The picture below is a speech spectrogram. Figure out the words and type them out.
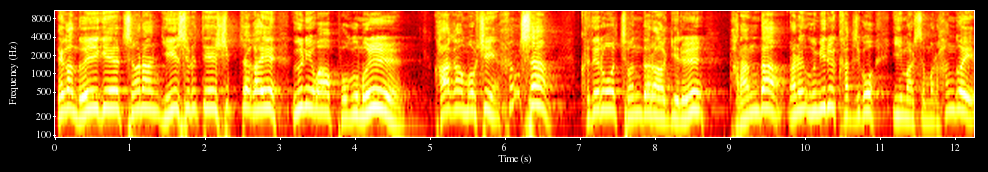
내가 너에게 전한 예수 그리스도의 십자가의 은혜와 복음을 가감 없이 항상 그대로 전달하기를 바란다라는 의미를 가지고 이 말씀을 한 거예요.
